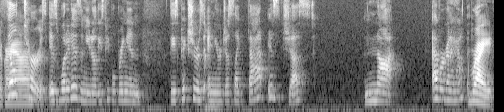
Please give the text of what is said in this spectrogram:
on instagram filters is what it is. And you know, these people bring in these pictures, and you're just like, that is just not ever gonna happen. right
